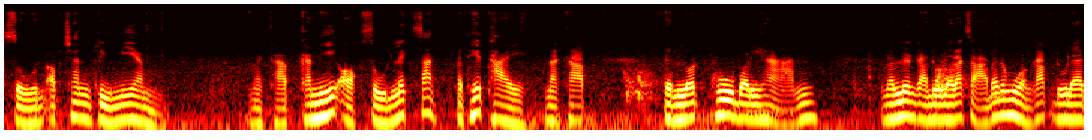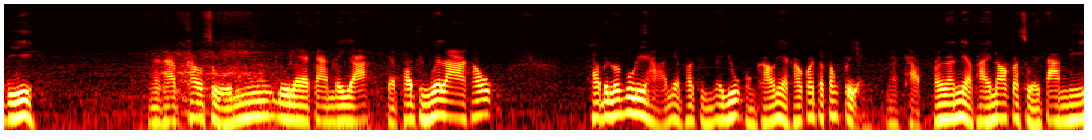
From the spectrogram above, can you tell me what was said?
270 Option Premium นะครับ คันนี้ออกศูนย์ Lexus ประเทศไทยนะครับ เป็นรถผู้บริหารนั้นเรื่องการดูแลรักษาไม่ต้องห่วงครับ ดูแลดีนะครับ เข้าศูนย์ดูแลตามระยะ แต่พอถึงเวลาเขาพอเป็นรถผู้บริหารเนี่ยพอถึงอายุของเขาเนี่ยเขาก็จะต้องเปลี่ยนนะครับ เพราะฉะนั้นเนี่ยภายนอกก็สวยตามนี้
